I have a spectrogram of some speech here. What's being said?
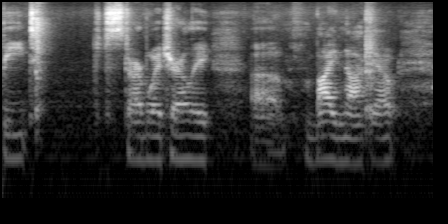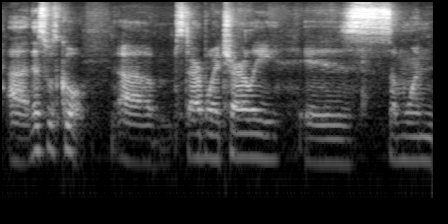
beat Starboy Charlie uh, by knockout. Uh, this was cool. Um, Starboy Charlie is someone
